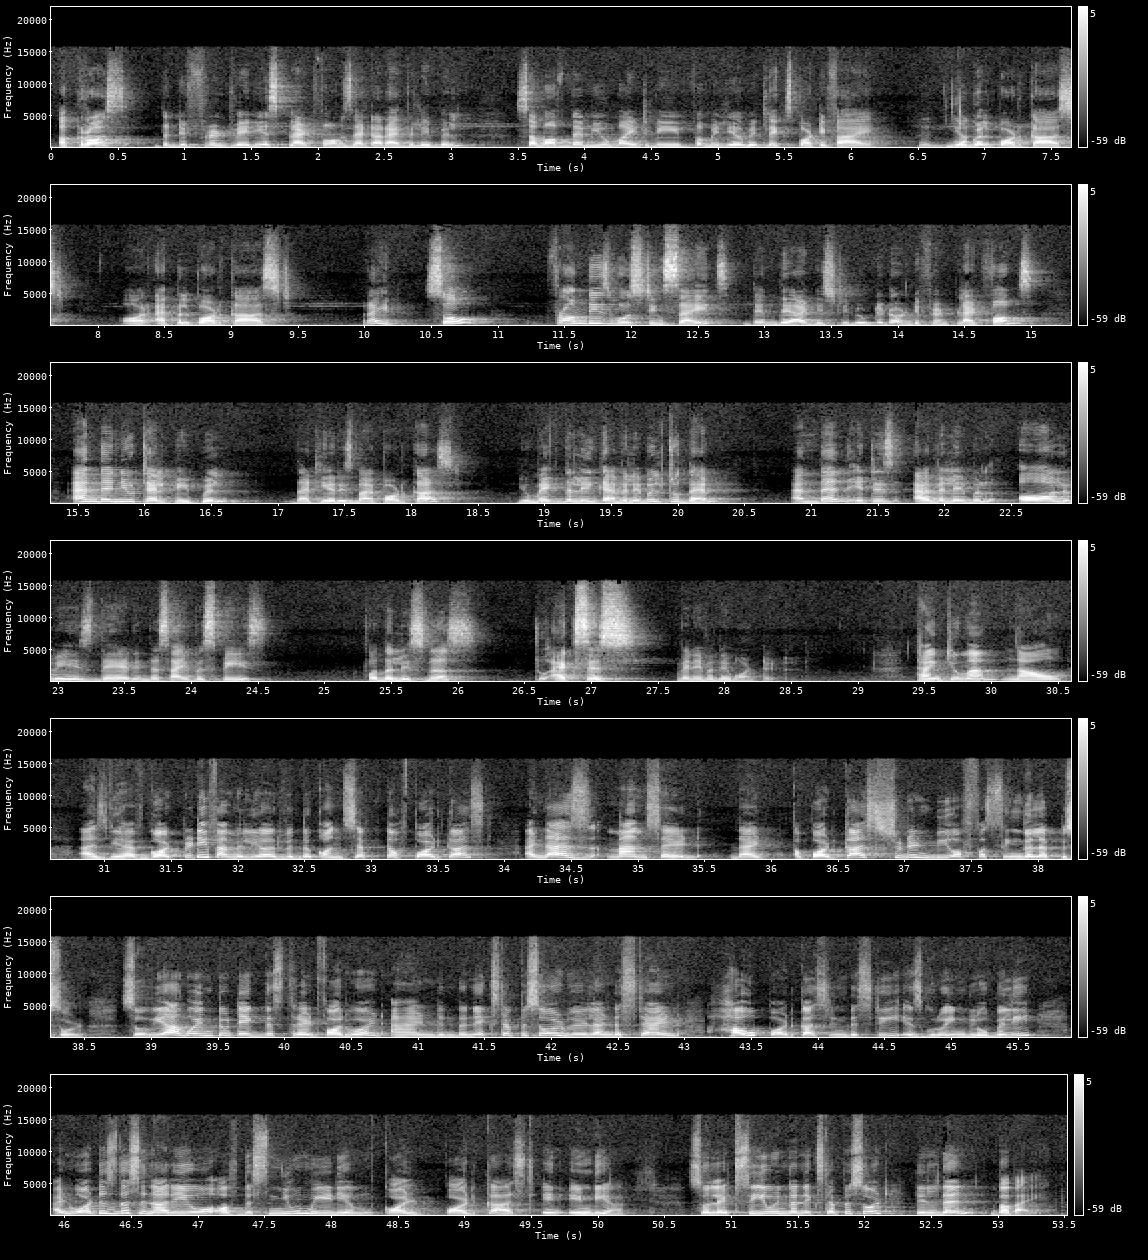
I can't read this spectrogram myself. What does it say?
across the different various platforms that are available. Some of them you might be familiar with, like Spotify, hmm, Google Podcast, or Apple Podcast, right? So, from these hosting sites, then they are distributed on different platforms, and then you tell people that here is my podcast. You make the link available to them, and then it is available always there in the cyberspace for the listeners to access whenever they want it. Thank you, ma'am. Now, as we have got pretty familiar with the concept of podcast, and as ma'am said that a podcast shouldn't be of a single episode. So we are going to take this thread forward, and in the next episode, we will understand how podcast industry is growing globally and what is the scenario of this new medium called podcast in India. So let's see you in the next episode. Till then, bye bye.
